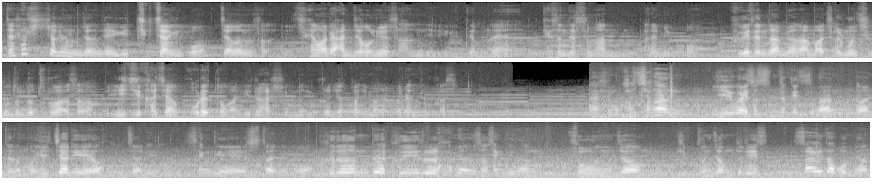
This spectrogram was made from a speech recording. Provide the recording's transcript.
가장 현실적인 문제는 이제 이게 직장이고 직장은 서- 생활의 안정을 위해서 하는 일이기 때문에 개선됐으면 하는 바람이 있고 그게 된다면 아마 젊은 친구들도 들어와서 이직하지 않고 오랫동안 일을 할 수 있는 그런 여건이 마- 마련될 것 같습니다. 사실 뭐 거창한 이유가 있었으면 좋겠지만 저한테는 뭐 일자리예요. 일자리. 생계 수단이고. 그런데 그 일을 하면서 생기는 좋은 점 기쁜 점들이 쌓이다 보면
